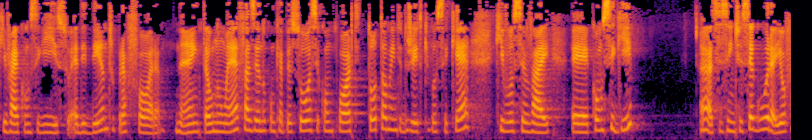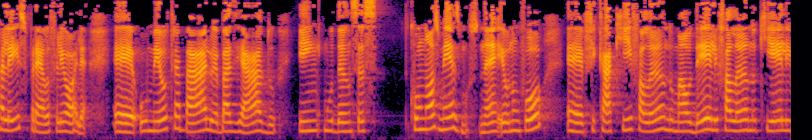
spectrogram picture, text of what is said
que vai conseguir isso, é de dentro para fora, né? Então não é fazendo com que a pessoa se comporte totalmente do jeito que você quer que você vai é, conseguir uh, se sentir segura. E eu falei isso para ela, eu falei, olha, é, o meu trabalho é baseado em mudanças com nós mesmos, né? Eu não vou é, ficar aqui falando mal dele, falando que ele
